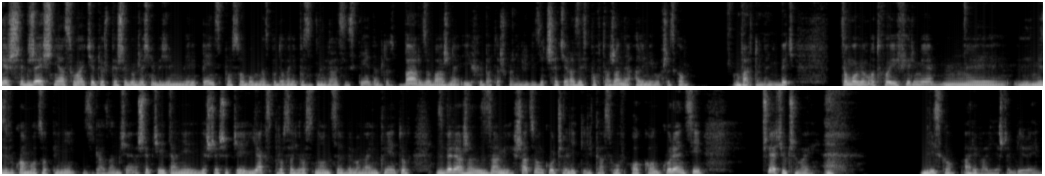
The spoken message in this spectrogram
1 września, słuchajcie, to już 1 września będziemy mieli 5 sposobów na zbudowanie pozytywnych relacji z klientem, to jest bardzo ważne i chyba też już widzę trzeci raz jest powtarzane, ale mimo wszystko warto na nim być. Co mówią o Twojej firmie? Mm, y, y, niezwykła moc opinii, zgadzam się. Szybciej, taniej, jeszcze szybciej. Jak sprostać rosnącym wymaganiom klientów z wyrazami szacunku, czyli kilka słów o konkurencji. Przyjaciół trzymaj blisko, a rywali jeszcze bliżej.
